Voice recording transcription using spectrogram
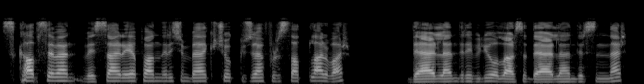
scalp seven vesaire yapanlar için belki çok güzel fırsatlar var. Değerlendirebiliyorlarsa değerlendirsinler.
